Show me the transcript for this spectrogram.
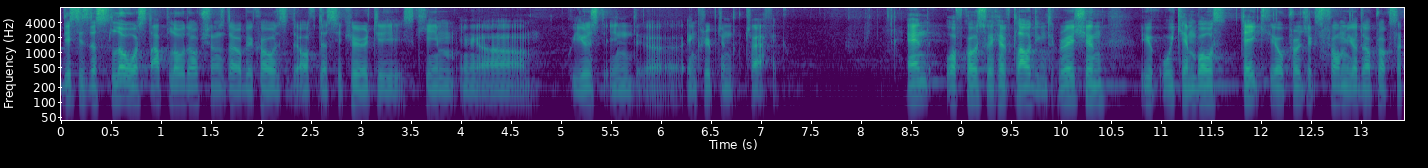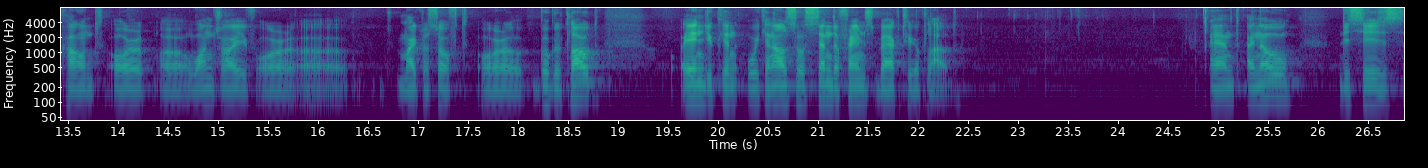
this is the slowest upload options though because of the security scheme uh, used in the, uh, encrypting traffic. And of course, we have cloud integration. You, we can both take your projects from your Dropbox account or uh, OneDrive or uh, Microsoft or Google Cloud. And you can, we can also send the frames back to your cloud. And I know this is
